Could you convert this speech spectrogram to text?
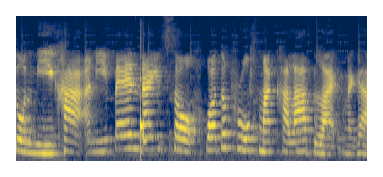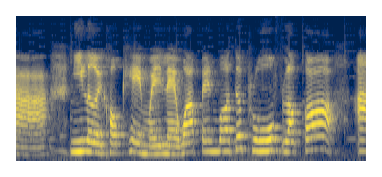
ตัวนี้ค่ะ อันนี้เป็น Daiso Waterproof Mascara Black นะคะ นี่เลยเขาเคลมไว้แล้วว่าเป็น waterproof แล้วก็อ่า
